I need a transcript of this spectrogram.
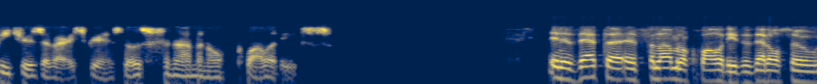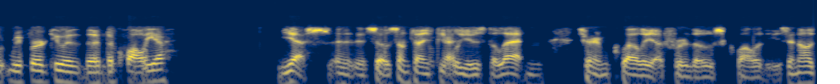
features of our experience those phenomenal qualities and is that uh, phenomenal qualities? Is that also referred to as the, the qualia? Yes. And so sometimes okay. people use the Latin term qualia for those qualities, and I'll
